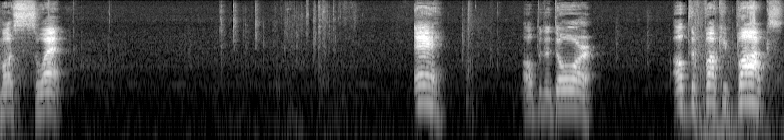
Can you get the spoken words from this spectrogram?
Must sweat. Eh! Open the door. Open the fucking box.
